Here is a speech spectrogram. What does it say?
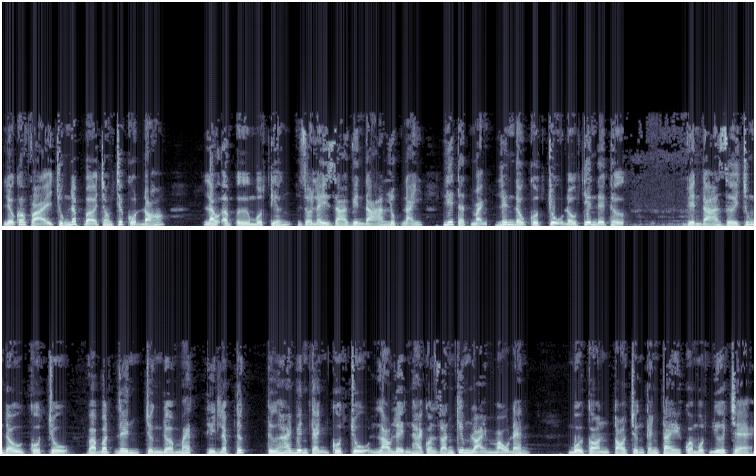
Liệu có phải chúng nấp ở trong chiếc cột đó? Lão ậm ừ một tiếng, Rồi lấy ra viên đá lúc nãy, Lia thật mạnh lên đầu cột trụ đầu tiên để thử. Viên đá rơi trúng đầu cột trụ Và bật lên chừng nửa mét Thì lập tức từ hai bên cạnh cột trụ Lao lên hai con rắn kim loại màu đen. Mỗi con to chừng cánh tay của một đứa trẻ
